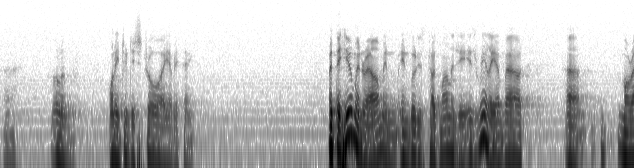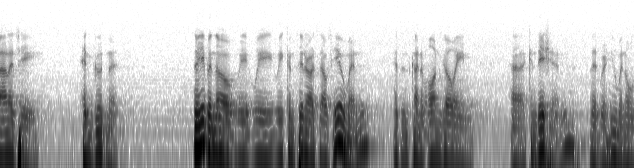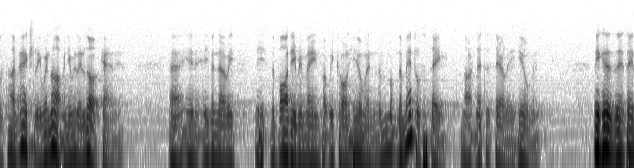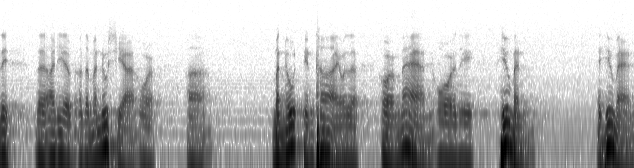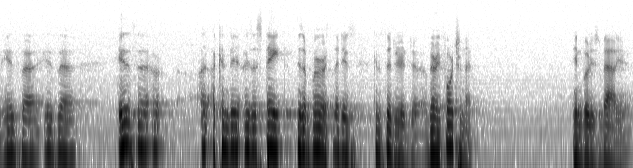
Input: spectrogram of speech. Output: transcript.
uh, full of wanting to destroy everything. But the human realm in, in Buddhist cosmology is really about uh, morality and goodness. So even though we, we, we consider ourselves human as a kind of ongoing uh, condition, that we're human all the time, actually we're not when you really look at it. Uh, in, even though we, the, the body remains what we call human, the, the mental state not necessarily human. Because they say the, the idea of, of the manusya or uh, manut in Thai or the or man or the human the human is uh, is uh, is uh, a, a, condi- is a state is a birth that is considered uh, very fortunate in Buddhist values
